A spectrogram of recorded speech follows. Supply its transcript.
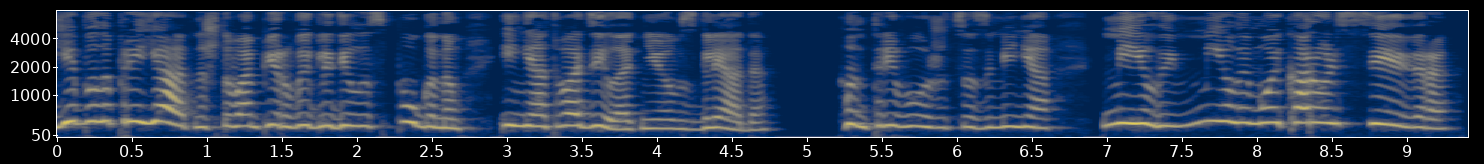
Ей было приятно, что вампир выглядел испуганным и не отводил от нее взгляда. «Он тревожится за меня! Милый, милый мой король севера!»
